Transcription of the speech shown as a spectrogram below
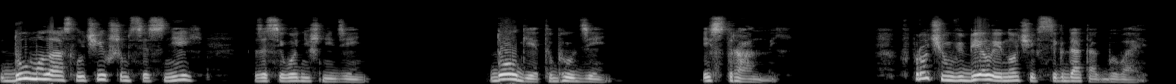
думала о случившемся с ней за сегодняшний день. Долгий это был день и странный. Впрочем, в белые ночи всегда так бывает.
